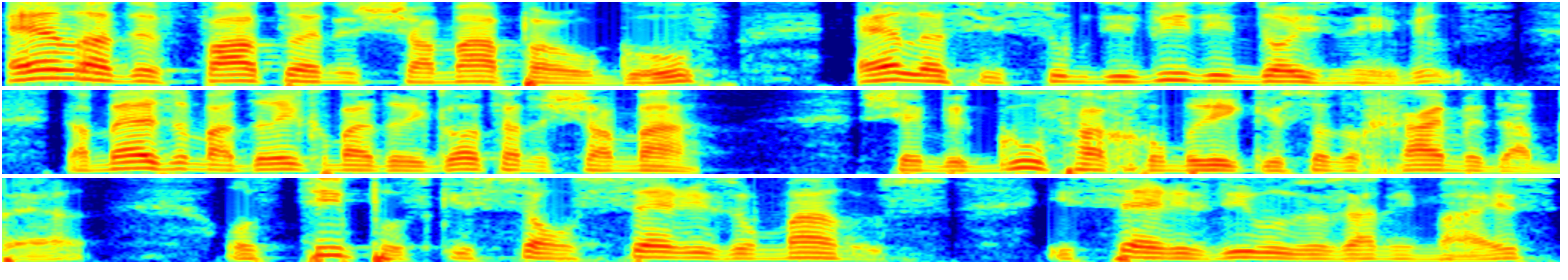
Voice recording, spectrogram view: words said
ela de fato é Neshama para o Guf, ela se subdivide em dois níveis. Na mesma maneira que Madrigot Neshama, GUF-HACHOMRI, que são no Chai Medaber, os tipos que são seres humanos e seres vivos dos animais,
